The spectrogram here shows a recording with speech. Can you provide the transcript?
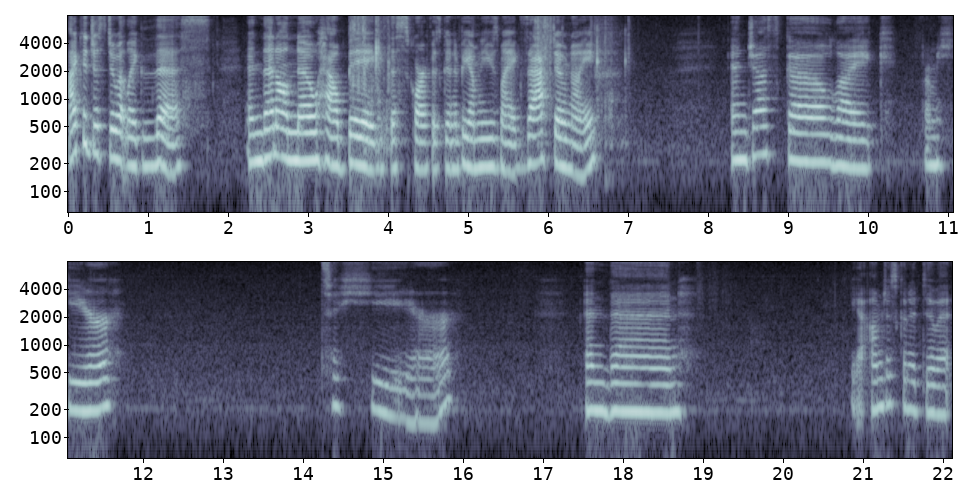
I could just do it like this, and then I'll know how big this scarf is going to be. I'm going to use my X-Acto knife and just go like from here to here. And then, yeah, I'm just to do it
